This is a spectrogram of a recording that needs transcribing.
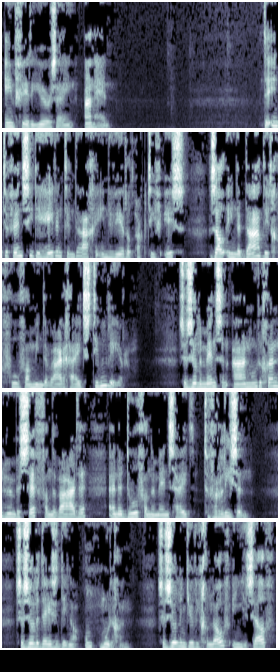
inferieur zijn aan hen. De interventie die heden ten dagen in de wereld actief is, zal inderdaad dit gevoel van minderwaardigheid stimuleren. Ze zullen mensen aanmoedigen hun besef van de waarde en het doel van de mensheid te verliezen. Ze zullen deze dingen ontmoedigen. Ze zullen jullie geloof in jezelf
